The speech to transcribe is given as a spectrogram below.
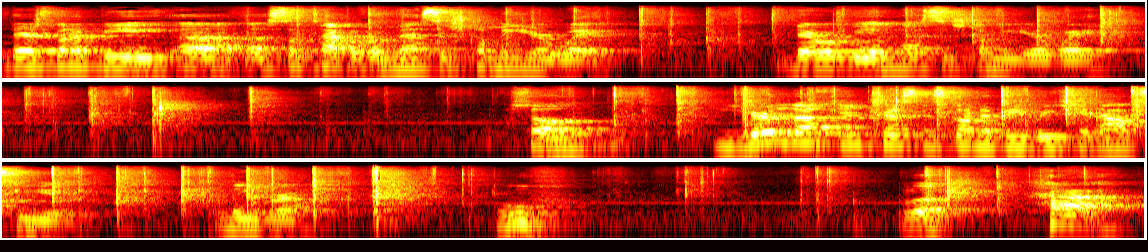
There's going to be uh, uh, some type of a message coming your way. There will be a message coming your way. So your love interest is going to be reaching out to you, Libra. Ooh. Look. Ha.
